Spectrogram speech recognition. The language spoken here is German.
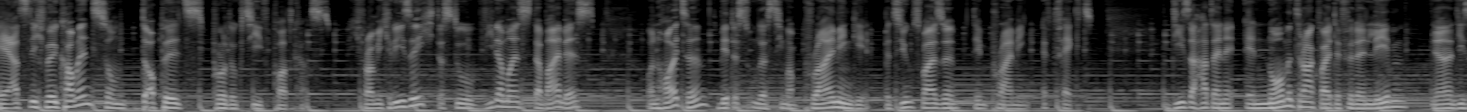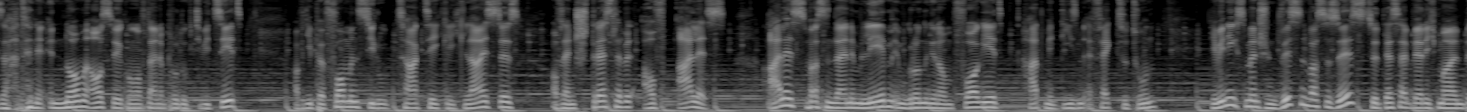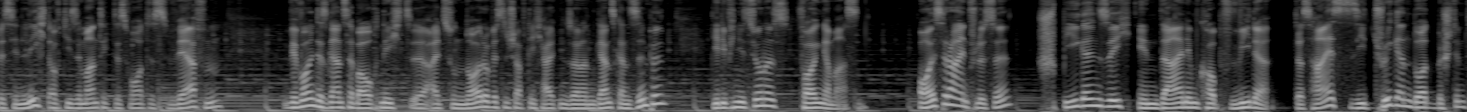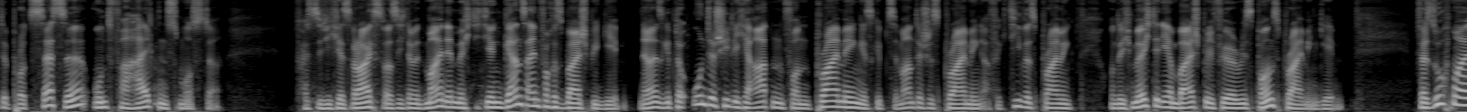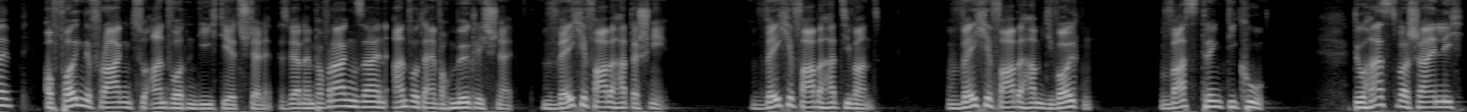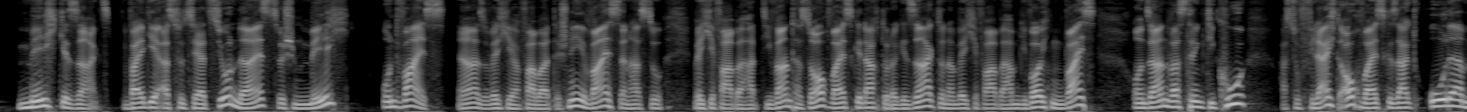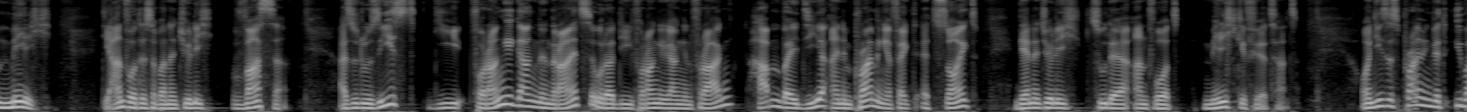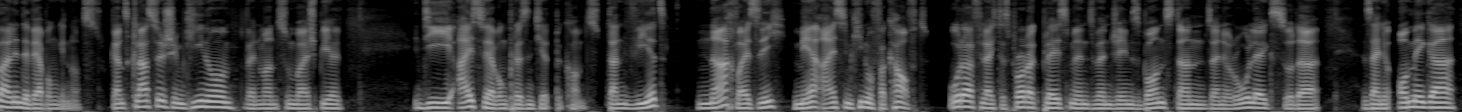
Herzlich willkommen zum Doppelt Produktiv Podcast. Ich freue mich riesig, dass du wieder mal dabei bist. Und heute wird es um das Thema Priming gehen, beziehungsweise den Priming-Effekt. Dieser hat eine enorme Tragweite für dein Leben. Ja, dieser hat eine enorme Auswirkung auf deine Produktivität, auf die Performance, die du tagtäglich leistest, auf dein Stresslevel, auf alles. Alles, was in deinem Leben im Grunde genommen vorgeht, hat mit diesem Effekt zu tun. Die wenigsten Menschen wissen, was es ist, deshalb werde ich mal ein bisschen Licht auf die Semantik des Wortes werfen. Wir wollen das Ganze aber auch nicht äh, allzu neurowissenschaftlich halten, sondern ganz, ganz simpel. Die Definition ist folgendermaßen. Äußere Einflüsse spiegeln sich in deinem Kopf wieder. Das heißt, sie triggern dort bestimmte Prozesse und Verhaltensmuster. Falls du dich jetzt fragst, was ich damit meine, möchte ich dir ein ganz einfaches Beispiel geben. Ja, es gibt da unterschiedliche Arten von Priming. Es gibt semantisches Priming, affektives Priming. Und ich möchte dir ein Beispiel für Response Priming geben. Versuch mal auf folgende Fragen zu antworten, die ich dir jetzt stelle. Es werden ein paar Fragen sein. Antworte einfach möglichst schnell. Welche Farbe hat der Schnee? Welche Farbe hat die Wand? Welche Farbe haben die Wolken? Was trinkt die Kuh? Du hast wahrscheinlich Milch gesagt, weil die Assoziation da ist zwischen Milch und weiß. Ja, also welche Farbe hat der Schnee? Weiß. Dann hast du, welche Farbe hat die Wand? Hast du auch weiß gedacht oder gesagt? Und dann welche Farbe haben die Wolken? Weiß. Und dann, was trinkt die Kuh? Hast du vielleicht auch weiß gesagt oder Milch? Die Antwort ist aber natürlich Wasser. Also du siehst, die vorangegangenen Reize oder die vorangegangenen Fragen haben bei dir einen Priming-Effekt erzeugt, der natürlich zu der Antwort Milch geführt hat. Und dieses Priming wird überall in der Werbung genutzt. Ganz klassisch im Kino, wenn man zum Beispiel die Eiswerbung präsentiert bekommt, dann wird nachweislich mehr Eis im Kino verkauft. Oder vielleicht das Product Placement, wenn James Bond dann seine Rolex oder seine Omega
